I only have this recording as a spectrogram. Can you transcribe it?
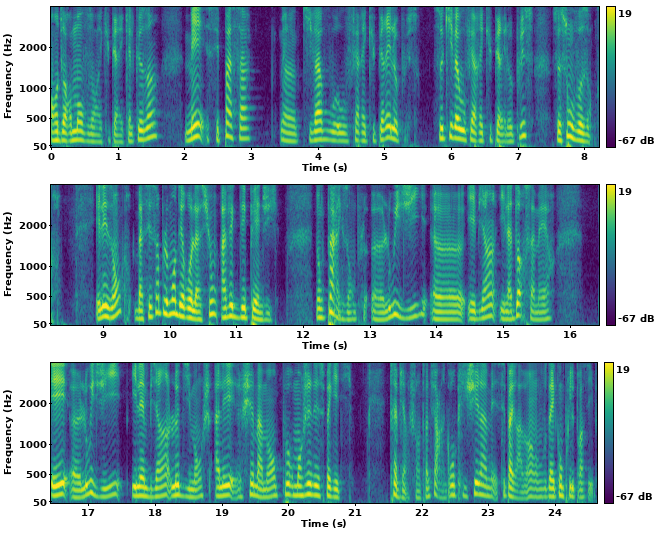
en dormant, vous en récupérez quelques-uns, mais c'est pas ça euh, qui va vous, faire récupérer le plus. Ce qui va vous faire récupérer le plus, ce sont vos encres. Et les encres, bah, c'est simplement des relations avec des PNJ. Donc par exemple, euh, Luigi, eh bien, il adore sa mère. Et euh, Luigi, il aime bien le dimanche aller chez maman pour manger des spaghettis. Très bien, je suis en train de faire un gros cliché là, mais c'est pas grave, hein, vous avez compris le principe.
